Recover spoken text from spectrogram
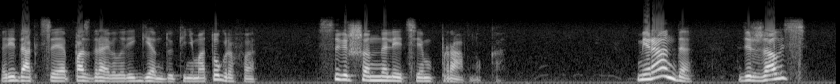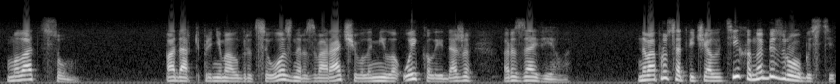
Редакция поздравила легенду кинематографа с совершеннолетием правнука. Миранда держалась молодцом. Подарки принимала грациозно, разворачивала, мило ойкала и даже розовела. На вопрос отвечала тихо, но без робости.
